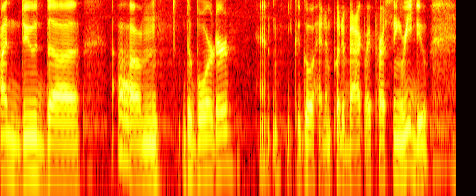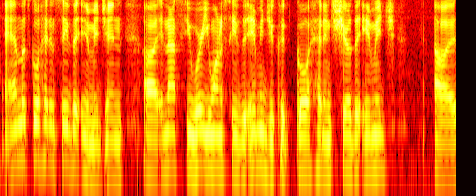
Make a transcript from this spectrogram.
undo the um, the border and you could go ahead and put it back by pressing redo. And let's go ahead and save the image. And uh, it asks you where you want to save the image. You could go ahead and share the image uh,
